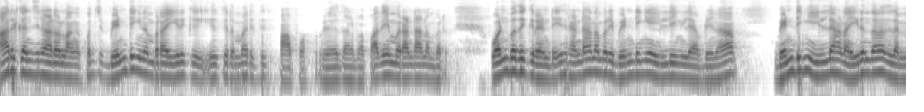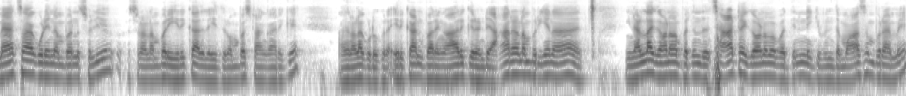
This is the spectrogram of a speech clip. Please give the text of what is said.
ஆறுக்கு அஞ்சு நாடலாங்க கொஞ்சம் பெண்டிங் நம்பராக இருக்குது இருக்கிற மாதிரி இதுக்கு பார்ப்போம். இதுதான் பார்ப்போம் அதே மாதிரி ரெண்டாம் நம்பர் ஒன்பதுக்கு ரெண்டு. இது ரெண்டாம் நம்பர் பெண்டிங்கே இல்லைங்களே அப்படின்னா பெண்டிங் இல்லை. ஆனால் இருந்தாலும் அதில் மேட்ச் ஆகக்கூடிய நம்பர்னு சொல்லி சில நம்பர் இருக்குது அதில் இது ரொம்ப ஸ்ட்ராங்காக இருக்குது அதனால் கொடுக்குறேன். இருக்கான்னு பாருங்கள் ஆறுக்கு ரெண்டு. ஆறாம் நம்பர் ஏன்னா நீ நல்லா கவனமாக பார்த்து இந்த சார்ட்டை கவனமாக பார்த்தீங்கன்னா இன்றைக்கி இந்த மாதம் பூராமே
